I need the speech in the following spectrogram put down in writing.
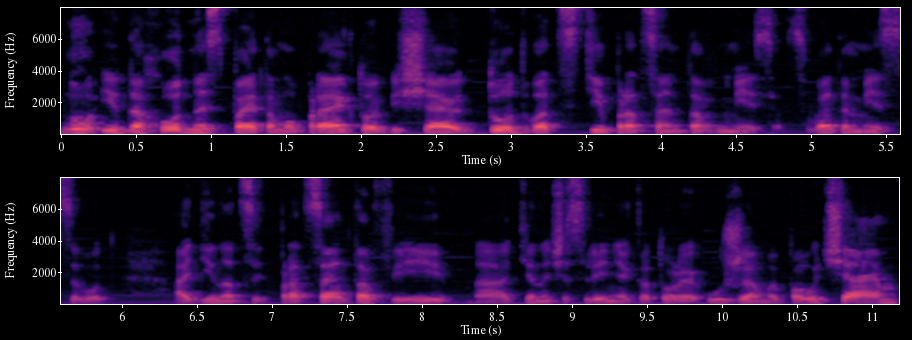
Ну и доходность по этому проекту обещают до 20% в месяц. В этом месяце вот 11% и а, те начисления, которые уже мы получаем,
